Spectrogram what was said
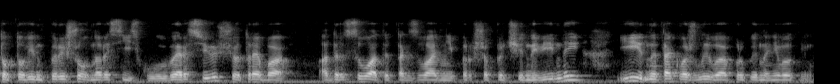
Тобто він перейшов на російську версію, що треба адресувати так звані першопричини війни, і не так важливе припинення вогню.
